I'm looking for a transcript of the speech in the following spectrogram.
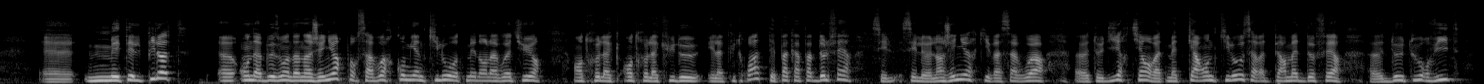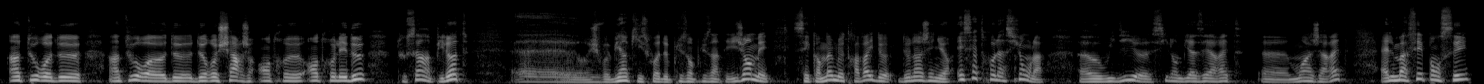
mais t'es le pilote euh, on a besoin d'un ingénieur pour savoir combien de kilos on te met dans la voiture entre la, entre la Q2 et la Q3. Tu n'es pas capable de le faire. C'est l'ingénieur qui va savoir euh, te dire tiens, on va te mettre 40 kilos, ça va te permettre de faire euh, deux tours vite, un tour de, un tour de, recharge entre, entre les deux. Tout ça, un pilote. Je veux bien qu'il soit de plus en plus intelligent, mais c'est quand même le travail de, l'ingénieur. Et cette relation-là, où il dit si Lambiazé arrête, moi j'arrête, elle m'a fait penser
